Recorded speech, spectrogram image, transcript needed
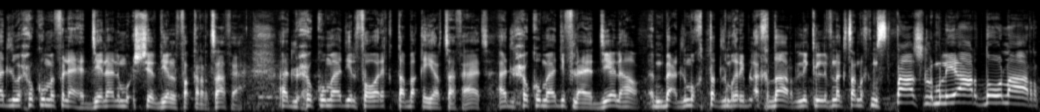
هذه الحكومة في العهد ديالها المؤشر ديال الفقر ارتفع. هذه الحكومة هذه الفوارق الطبقية ارتفعت. هذه الحكومة هذه في العهد ديالها من بعد المخطط المغرب الأخضر اللي كلفنا أكثر من 15 مليار دولار.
